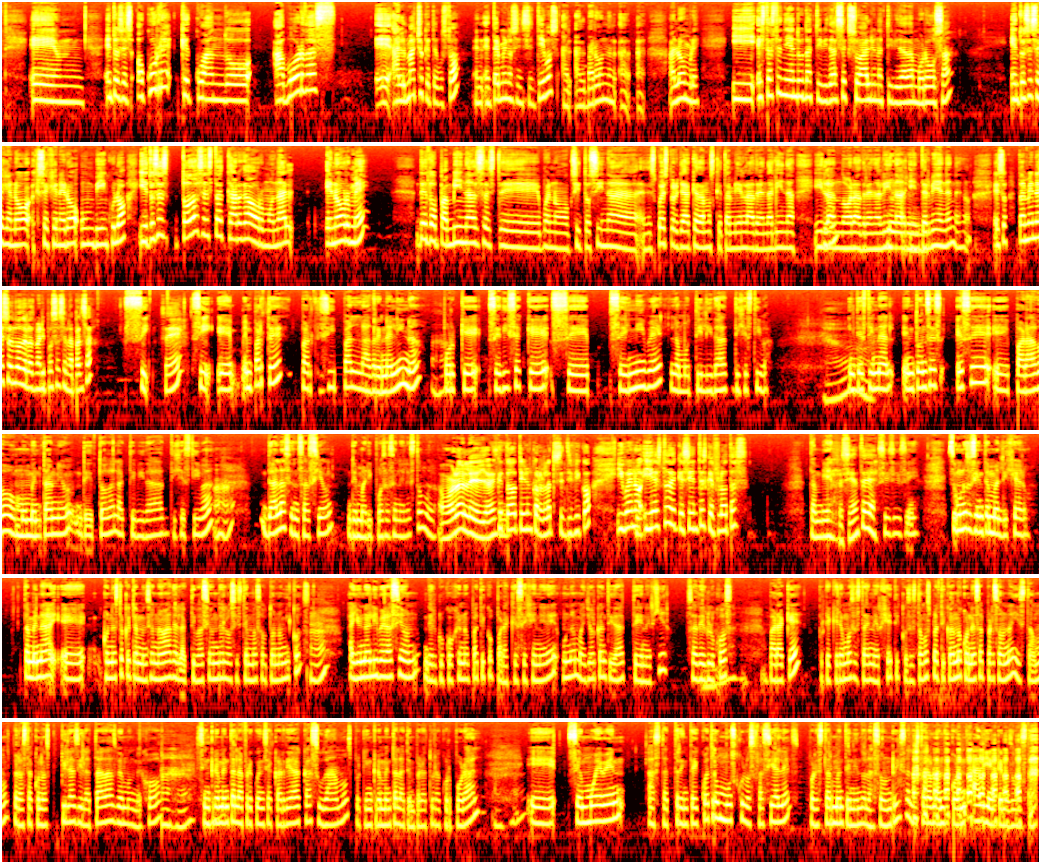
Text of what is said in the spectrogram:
Em, entonces, ocurre que cuando abordas eh, al macho que te gustó, en, términos incentivos, al, al varón, al, al hombre, y estás teniendo una actividad sexual y una actividad amorosa, entonces se generó, se generó un vínculo y entonces toda esta carga hormonal enorme de dopaminas, este, bueno, oxitocina después, pero ya quedamos que también la adrenalina y la noradrenalina intervienen, ¿no? Eso, también eso es lo de las mariposas en la panza. Sí. ¿Sí? Sí, eh, en parte participa la adrenalina porque se dice que se, se inhibe la motilidad digestiva. Ah. intestinal. Entonces, ese eh, parado momentáneo de toda la actividad digestiva Ajá. da la sensación de mariposas en el estómago. Órale, ya ven que todo tiene un correlato científico. Y bueno, ¿y esto de que sientes que flotas? También. ¿Se siente? Sí, sí, sí. Uno se siente más ligero. También hay, eh, con esto que te mencionaba de la activación de los sistemas autonómicos, hay una liberación del glucógeno hepático para que se genere una mayor cantidad de energía, o sea, de glucosa. ¿Para qué? Porque queremos estar energéticos. Estamos platicando con esa persona y estamos, pero hasta con las pupilas dilatadas vemos mejor. Ajá, Se incrementa la frecuencia cardíaca, sudamos porque incrementa la temperatura corporal. Eh, se mueven hasta 34 músculos faciales por estar manteniendo la sonrisa al estar hablando con alguien que nos gusta.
